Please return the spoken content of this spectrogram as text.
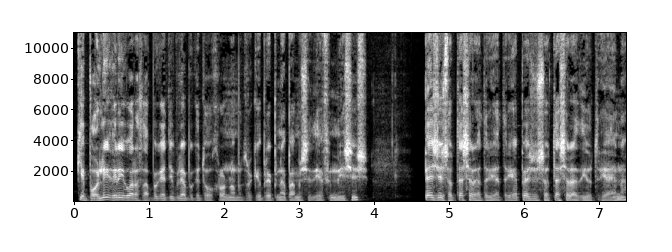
Και πολύ γρήγορα θα πω, γιατί βλέπω και το χρονόμετρο και πρέπει να πάμε σε διαφημίσεις. Παίζει στο 4-3-3, παίζει στο 4-2-3-1,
